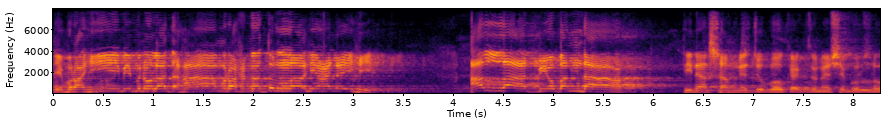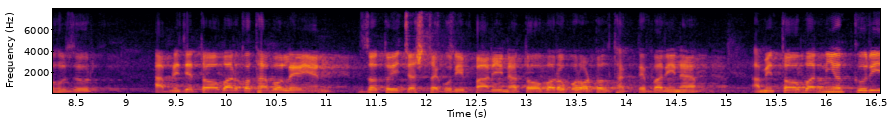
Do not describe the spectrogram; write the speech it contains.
ইব্রাহিম ইবনুল আদহাম রহমাতুল্লাহি আলাইহি। আল্লাহর প্রিয় বান্দা, তিনার সামনে যুবক একজন এসে বলল, হুজুর আপনি যে তবার কথা বলেন, যতই চেষ্টা করি পারি না তবার ওপর অটল থাকতে পারি না। আমি তবার নিয়ত করি,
